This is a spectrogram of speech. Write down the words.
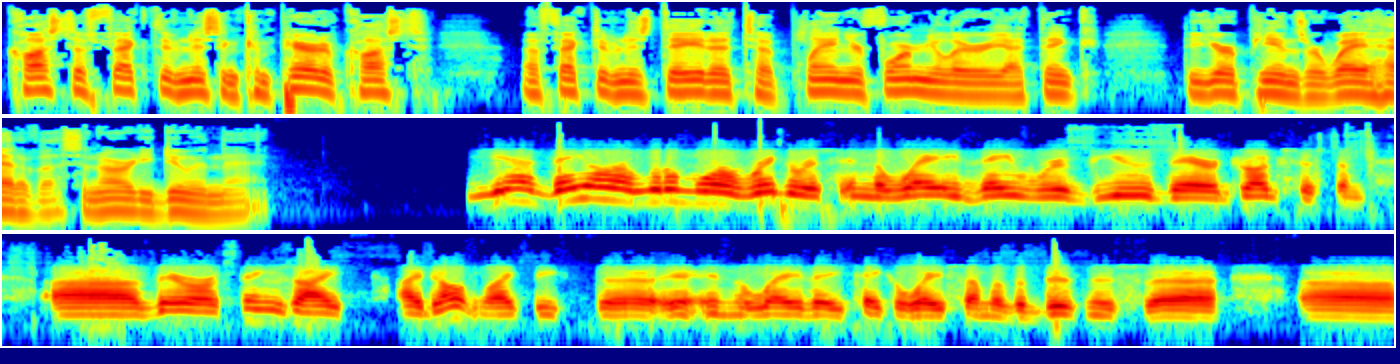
cost effectiveness and comparative cost effectiveness data to plan your formulary, I think the Europeans are way ahead of us and already doing that. Yeah, they are a little more rigorous in the way they review their drug system. Uh, there are things I, I don't like the, uh, in the way they take away some of the business uh, uh,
